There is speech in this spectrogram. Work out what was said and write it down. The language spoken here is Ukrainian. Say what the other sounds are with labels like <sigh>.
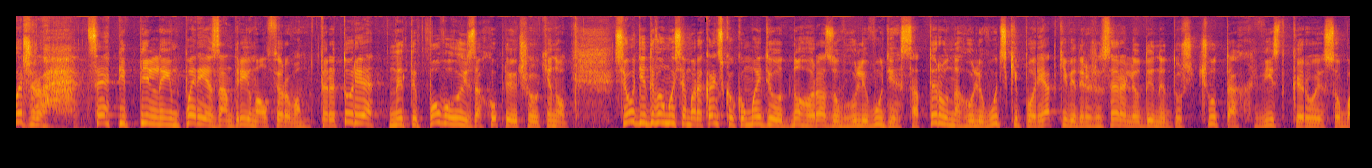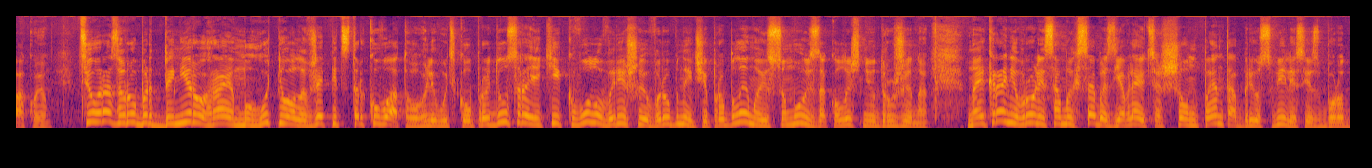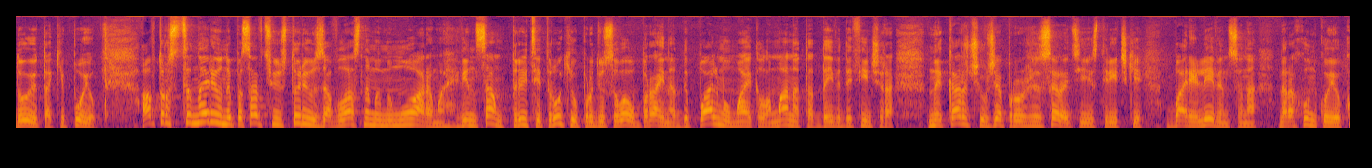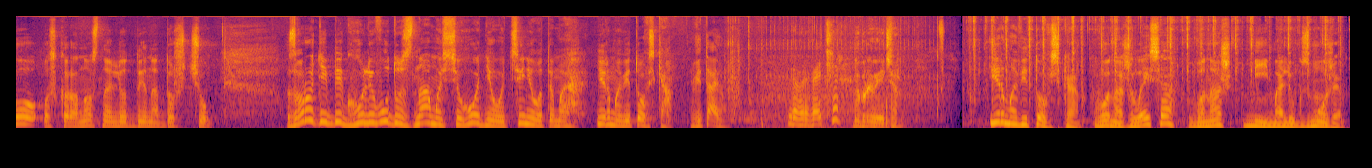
Вечора. Це підпільна імперія з Андрієм Алферовим. Територія нетипового і захоплюючого кіно. Сьогодні дивимося американську комедію одного разу в Голлівуді. Сатиру на голлівудські порядки від режисера людини дощу та хвіст керує собакою. Цього разу Роберт Де Ніро грає могутнього, але вже підстаркуватого голлівудського продюсера, який кволо вирішує виробничі проблеми і сумує за колишньою дружиною. На екрані в ролі самих себе з'являються Шон Пен та Брюс Вілліс із бородою та кіпою. Автор сценарію написав цю історію за власними мемуарами. Він сам 30 років продюсував Брайна Де Пальму, Майкла Мана та Девіда Фінчера, не кажучи вже про режисера цієї стрічки Баррі Левінсона, на рахунку якого оскароносна людина дощу. Зворотній бік Голлівуду з нами сьогодні оцінюватиме Ірма Вітовська. Вітаю! Добрий вечір. Добрий вечір. Ірма Вітовська, вона ж Леся, вона ж мій малюк зможе.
